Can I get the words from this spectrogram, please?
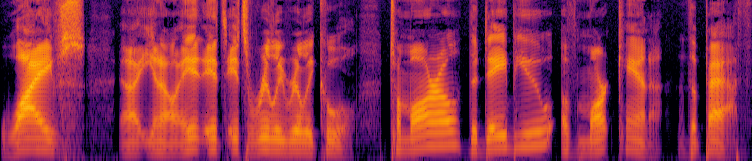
wives. Uh, you know, it, it's it's really really cool. Tomorrow, the debut of Mark Canha, The Path,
